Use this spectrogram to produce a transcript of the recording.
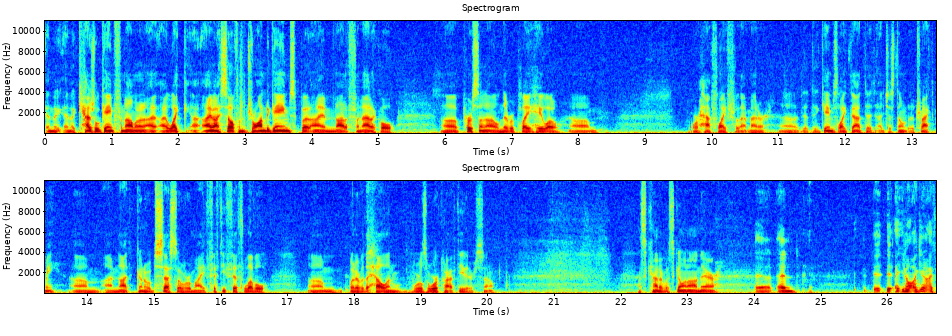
in the, in the casual game phenomenon. I, I like. I, myself am drawn to games, but I am not a fanatical uh, person. I'll never play Halo. Um, or Half-Life for that matter. Uh, the, the games like that that I just don't attract me. Um, I'm not going to obsess over my 55th level, um, whatever the hell in World of Warcraft either. So that's kind of what's going on there. And, and it, it- you know, again, I've,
